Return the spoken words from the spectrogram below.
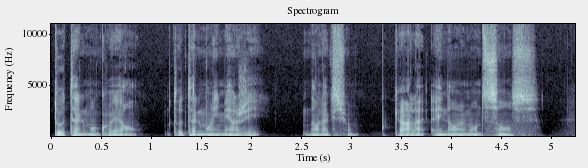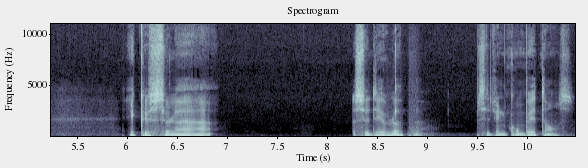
totalement cohérent, totalement immergé dans l'action, car elle a énormément de sens, et que cela se développe, c'est une compétence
